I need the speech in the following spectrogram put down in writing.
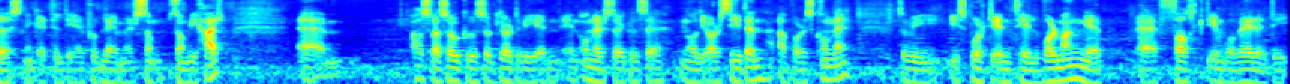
løsninger til de her problemer som, som vi har. Um, hos Vasoku så gjorde vi en, en undersøkelse noen år siden av våre kunder. Så vi, vi spurte inn til hvor mange eh, folk de involverede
